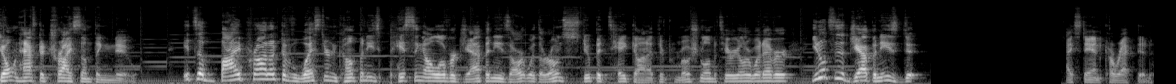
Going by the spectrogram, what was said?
don't have to try something new. It's a byproduct of Western companies pissing all over Japanese art with their own stupid take on it through promotional material or whatever. You don't see the Japanese do- I stand corrected.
